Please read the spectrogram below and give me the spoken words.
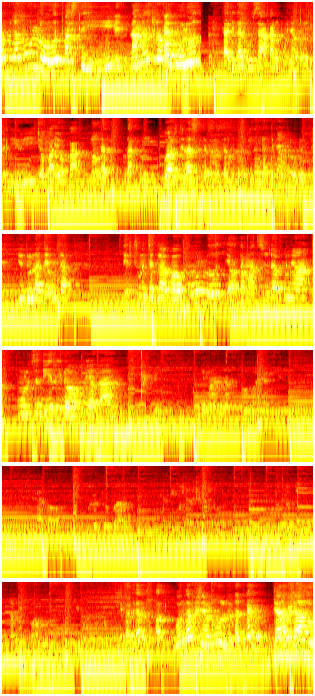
udah punya mulut pasti. Eh, Namanya juga kan- bau mulut. Tadi kan usahakan punya mulut sendiri. Coba Yoka. Loh. Enggak, enggak nih. Gua harus jelasin ke teman-teman. Kita udah punya mulut. Judul aja udah tips mencegah bau mulut. Ya otomatis sudah punya mulut sendiri dong, ya kan? Kan gua nggak punya mulut, tapi kan Tapi jarang-jarang. tahu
